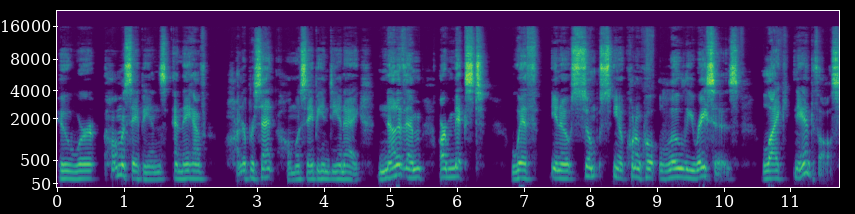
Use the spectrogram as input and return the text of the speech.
who were Homo sapiens and they have 100% Homo sapien DNA. None of them are mixed with, you know, some, you know, quote unquote lowly races like Neanderthals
